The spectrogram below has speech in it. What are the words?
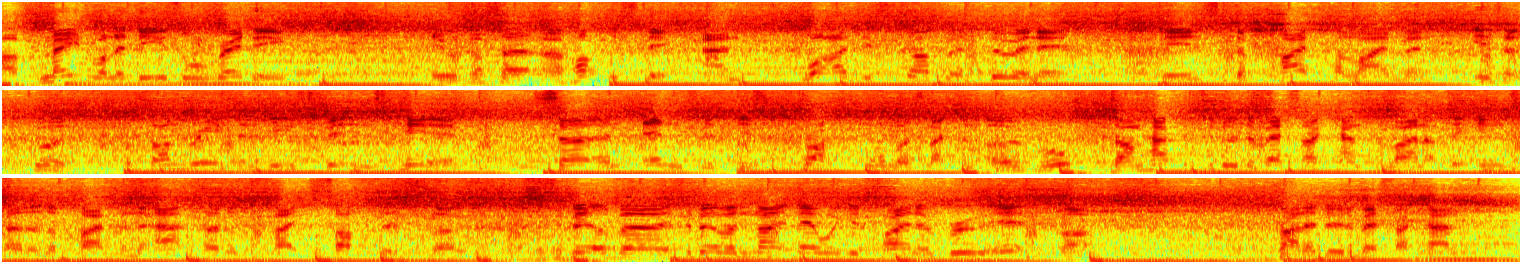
I've made one of these already. It was just a, a, hockey stick and what I discovered doing it is the pipe alignment isn't good. For some reason these fittings here, certain ends is, crushed almost like an overall. So I'm happy to do the best I can to line up the inside of the pipe and the outside of the pipe suffers. So it's a bit of a it's a bit of a nightmare when you're trying to root it, but I'm trying to do the best I can.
